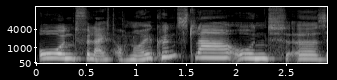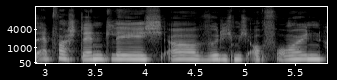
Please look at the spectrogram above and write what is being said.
und vielleicht auch neue Künstler. Und äh, selbstverständlich äh, würde ich mich auch freuen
